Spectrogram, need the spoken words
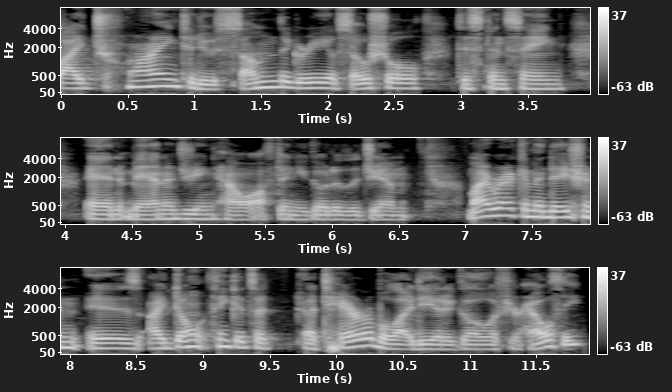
by trying to do some degree of social distancing and managing how often you go to the gym. My recommendation is I don't think it's a, a terrible idea to go if you're healthy,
